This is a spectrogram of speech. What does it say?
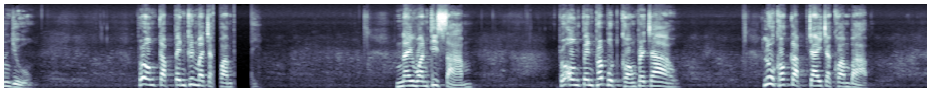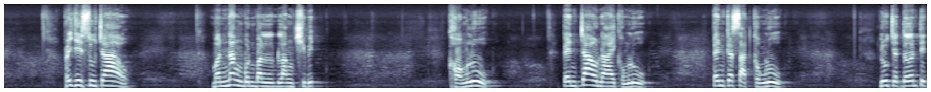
นอยู่ พระองค์กลับเป็นขึ้นมาจากความตา ในวันที่สามพระองค์เป็นพระบุตรของพระเจ้า ลูกเขากลับใจจากความบาป พระเยซูเจ้ามานั่งบนบัลลังก์ชีวิต ของลูก เป็นเจ้านายของลูก เป็นกษัตริย์ของลูก ลูกจะเดินติด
